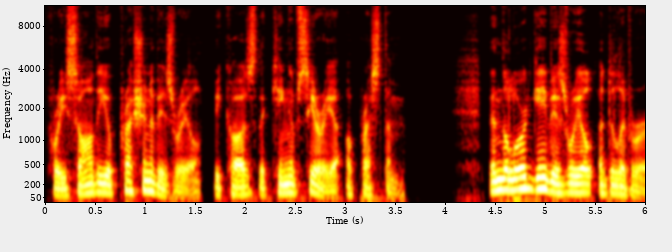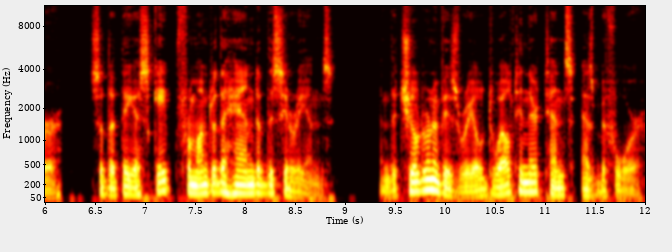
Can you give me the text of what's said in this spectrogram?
for he saw the oppression of Israel, because the king of Syria oppressed them. Then the Lord gave Israel a deliverer, so that they escaped from under the hand of the Syrians, and the children of Israel dwelt in their tents as before.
